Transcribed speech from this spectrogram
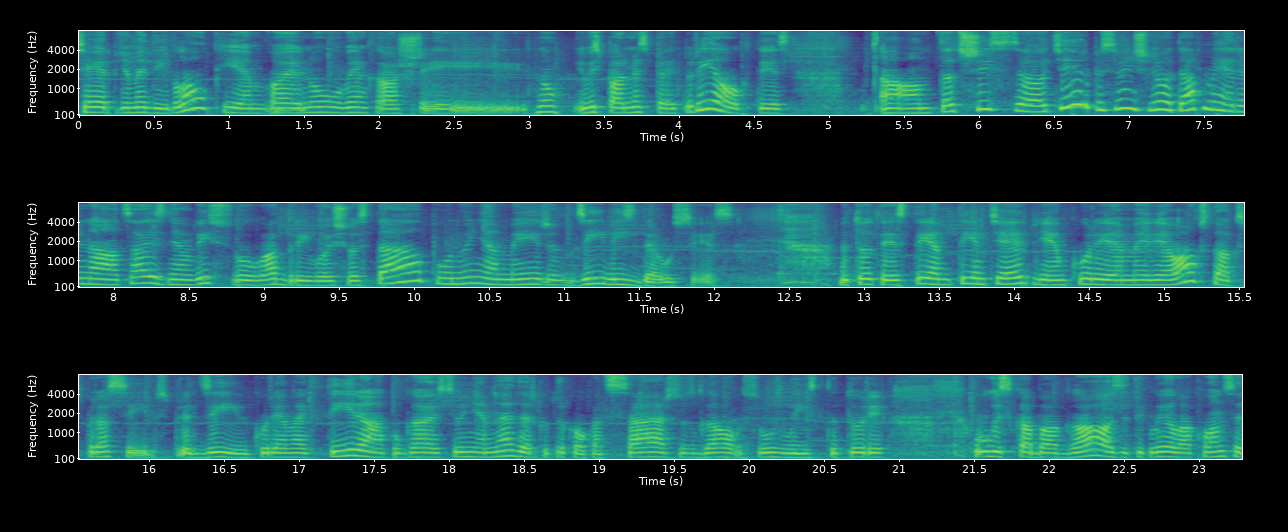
ķērpju medību laukiem, vai nu, vienkārši nu, vispār nespēja tur iejaukties, tad šis ķērpis ļoti apmierināts, aizņem visu atbrīvojušos telpu un viņam ir dzīve izdevusies. Bet toties tiem, tiem ķērpļiem, kuriem ir jau augstākas prasības pret dzīvi, kuriem vajag tīrāku gaisu, viņiem nedara, ka tur kaut kāds sērs uz galvas uzlīst, ka tur ir ugunskābā gāze tik lielā koncentrācijā.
